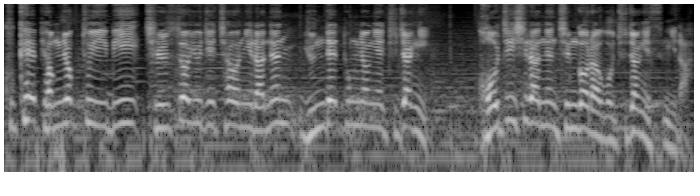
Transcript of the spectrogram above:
국회 병력 투입이 질서 유지 차원이라는 윤 대통령의 주장이 거짓이라는 증거라고 주장했습니다.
